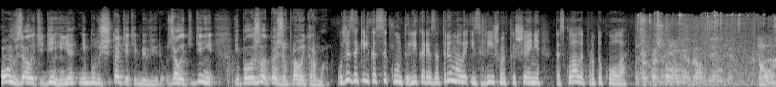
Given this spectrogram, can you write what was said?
Он взял эти деньги, я не буду считать, я тебе верю. Взял эти деньги и положил опять же в правый карман. Уже за кілька секунд лікаря затримали із грішми в кишені та склали протокола. Только что он мне дал деньги. Кто он?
